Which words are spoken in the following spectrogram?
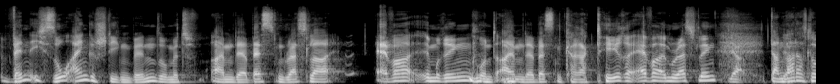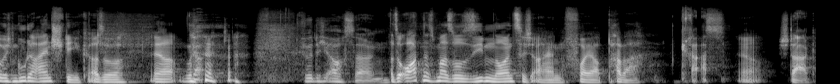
wenn ich so eingestiegen bin, so mit einem der besten Wrestler ever im Ring und einem der besten Charaktere ever im Wrestling, Ja. dann Ja. war das, glaube ich, ein guter Einstieg. Also, ja. Würde ich auch sagen. Also ordne es mal so 97 ein, Feuer Papa. Krass. Ja. Stark.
